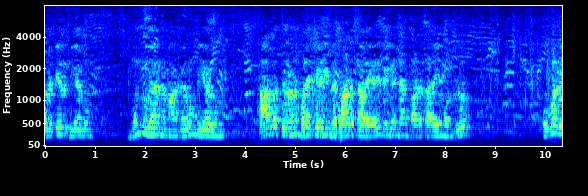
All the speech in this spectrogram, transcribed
அவற்றில் மிகவும் முன்னுதாரணமாகவும் மிகவும் ஆர்வத்துடனும் வளர்ச்சியடைகின்ற பாடசாலைகளில் மெய்கண்டான் பாடசாலையும் ஒன்று. ஒவ்வொரு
